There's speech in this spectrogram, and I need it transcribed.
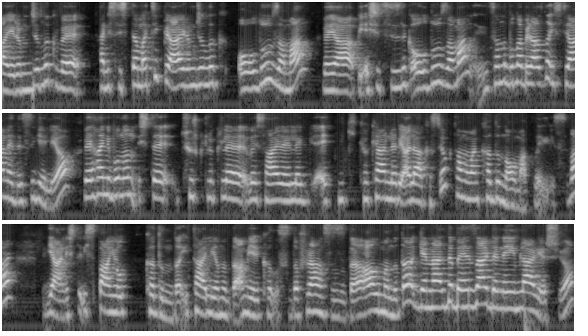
ayrımcılık ve hani sistematik bir ayrımcılık olduğu zaman veya bir eşitsizlik olduğu zaman insanı buna biraz da isyan edesi geliyor. Ve hani bunun işte Türklükle vesaireyle etnik kökenle bir alakası yok. Tamamen kadın olmakla ilgisi var. Yani işte İspanyol kadın da, İtalyanı da, Amerikalısı da, Fransızı da, Almanı da genelde benzer deneyimler yaşıyor.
